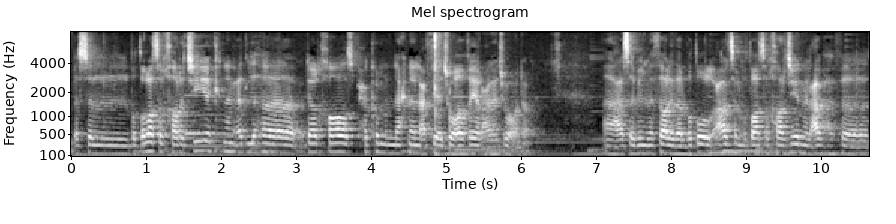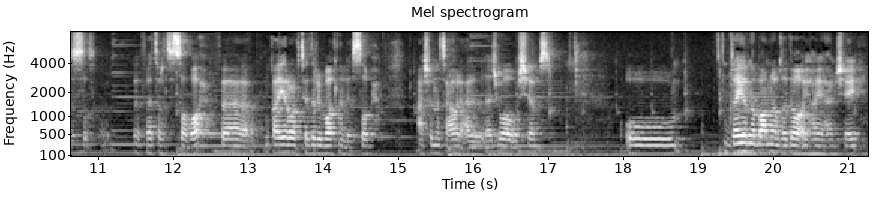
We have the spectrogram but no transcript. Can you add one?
بس البطولات الخارجية كنا نعد لها إعداد خاص بحكم إن إحنا نلعب في أجواء غير عن أجواءنا. آه، على سبيل المثال إذا البطولة عادة البطولات الخارجية نلعبها في فترة الصباح فنغير وقت تدريباتنا للصبح عشان نتعود على الأجواء والشمس. ونغير نظامنا الغذائي هاي أهم شيء.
